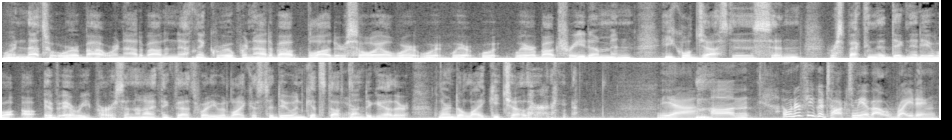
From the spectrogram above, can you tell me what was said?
We're, that's what we're about. We're not about an ethnic group. We're not about blood or soil. We're, we're, we're, we're about freedom and equal justice and respecting the dignity of, all, of every person. And I think that's what he would like us to do and get stuff yeah. done together. Learn to like each other. yeah. Um, I wonder if you could talk to me about writing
